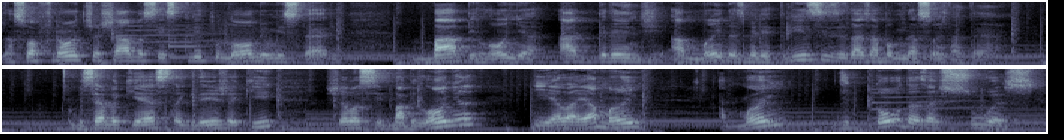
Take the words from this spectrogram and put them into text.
Na sua fronte achava-se escrito o nome e o mistério: Babilônia, a grande, a mãe das meretrizes e das abominações da terra. Observa que esta igreja aqui chama-se Babilônia e ela é a mãe, a mãe de todas as suas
